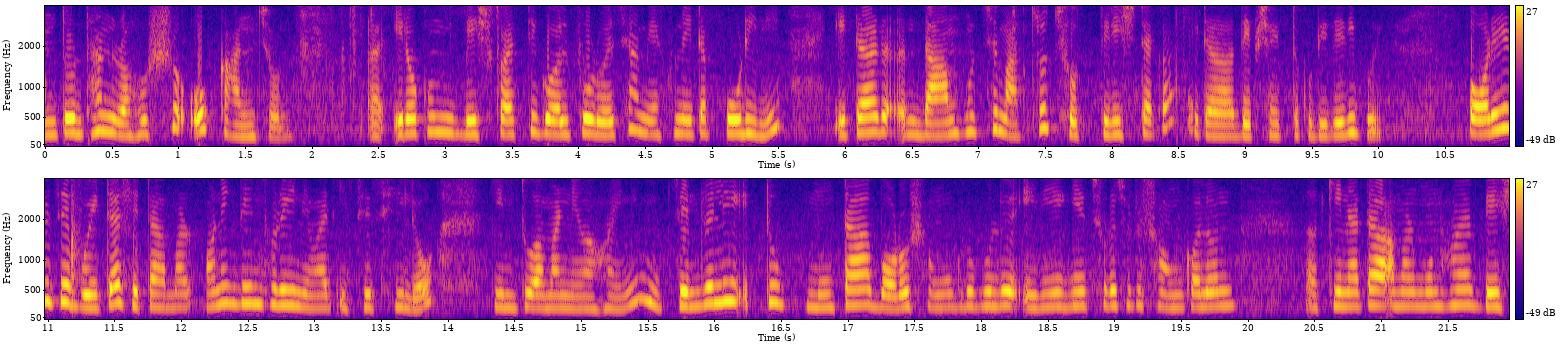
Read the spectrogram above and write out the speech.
অন্তর্ধান রহস্য ও কাঞ্চন। এরকম বেশ কয়েকটি গল্প রয়েছে, আমি এখন এটা পড়িনি। এটার দাম হচ্ছে মাত্র ছত্রিশ টাকা, এটা দেবসাহিত্য কুটিরেরই বই। পরের যে বইটা, সেটা আমার অনেক দিন ধরেই নেওয়ার ইচ্ছে ছিল, কিন্তু আমার নেওয়া হয়নি। জেনারেলি একটু মোটা, বড় সমগ্রগুলো এড়িয়ে গিয়ে ছোট ছোট সংকলন কেনাটা আমার মনে হয় বেশ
